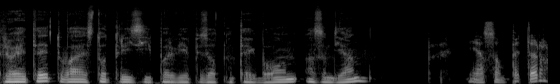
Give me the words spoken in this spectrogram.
Здравейте, това е 131 епизод на TechBone. Аз съм Диан. И аз съм Петър.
